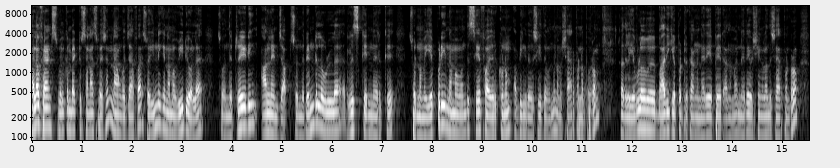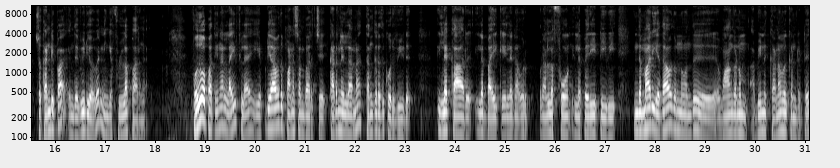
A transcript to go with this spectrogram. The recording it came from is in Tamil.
Hello friends welcome back to Sana's fashion நான் உங்கள் ஜாஃபர். ஸோ இன்றைக்கி நம்ம வீடியோவில் ஸோ இந்த ட்ரேடிங் ஆன்லைன் ஜாப் ஸோ இந்த ரெண்டில் உள்ள ரிஸ்க் என்ன இருக்குது ஸோ நம்ம எப்படி நம்ம வந்து சேஃபாக இருக்கணும் அப்படிங்கிற விஷயத்தை வந்து நம்ம ஷேர் பண்ண போகிறோம் ஸோ அதில் எவ்வளோ பாதிக்கப்பட்டிருக்காங்க நிறைய பேர் அந்த மாதிரி நிறைய விஷயங்களை வந்து ஷேர் பண்ணுறோம் ஸோ கண்டிப்பாக இந்த வீடியோவை நீங்கள் ஃபுல்லாக பாருங்கள் பொதுவாக பார்த்தீங்கன்னா லைஃப்பில் எப்படியாவது பணம் சம்பாரித்து கடன் இல்லாமல் தங்குறதுக்கு ஒரு வீடு இல்லை காரு இல்லை பைக்கு இல்லைன்னா ஒரு நல்ல ஃபோன் இல்லை பெரிய டிவி இந்த மாதிரி ஏதாவது ஒன்று வந்து வாங்கணும் அப்படின்னு கனவு கண்டுட்டு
